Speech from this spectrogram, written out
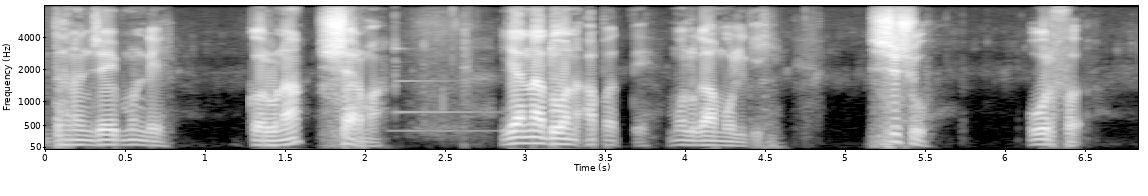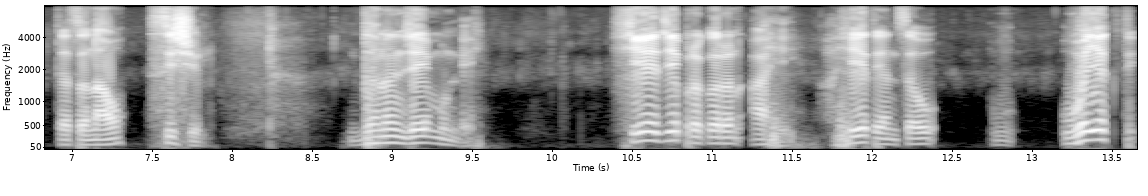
धनंजय मुंडे करुणा शर्मा यांना दोन अपत्ये मुलगा मुलगी. शिशू उर्फ त्याचं नाव सिशिल. धनंजय मुंडे. हे जे प्रकरण आहे हे त्यांचं वैयक्तिक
